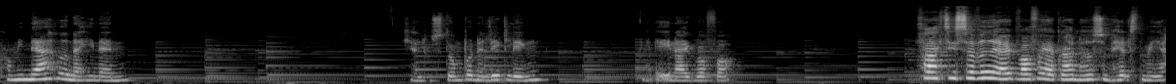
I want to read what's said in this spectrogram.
Kom i nærheden af hinanden. Jeg lå stumperne ligge længe. Jeg aner ikke hvorfor. Faktisk så ved jeg ikke, hvorfor jeg gør noget som helst mere.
